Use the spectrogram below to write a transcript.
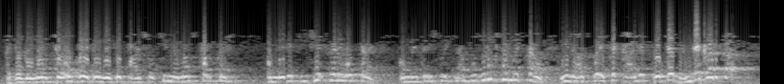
حضرت عمر چوک گئے کہ یہ تو پانچ سو کی نماز پڑھتا ہے اور میرے پیچھے کھڑے ہوتا ہے اور میں تو اس کو اتنا بزرگ سمجھتا ہوں، یہ رات کو ایسے کالے کھوٹے دھندے کرتا۔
